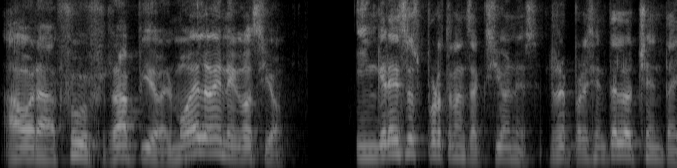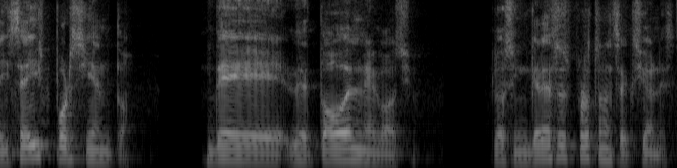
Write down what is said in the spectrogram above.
Ahora, uf, rápido, el modelo de negocio. Ingresos por transacciones representa el 86% de, de todo el negocio los ingresos por transacciones.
